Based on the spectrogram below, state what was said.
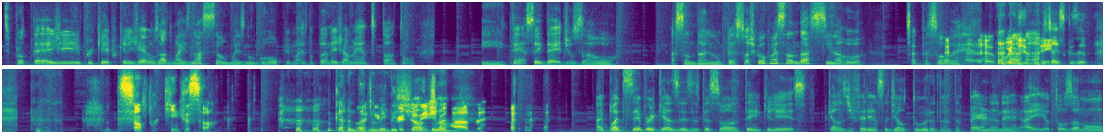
Se protege, por quê? Porque ele já é usado mais na ação, mais no golpe, mais no planejamento e tal. Então, e tem essa ideia de usar o, a sandália no pé só. Acho que eu vou começar a andar assim na rua. Só que o pessoal vai É, achar esquisito. Só um pouquinho só. o cara andando no meio do shopping lá. Aí pode ser porque às vezes a pessoa tem aqueles, aquelas diferenças de altura da, da perna, né? Aí eu tô usando um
